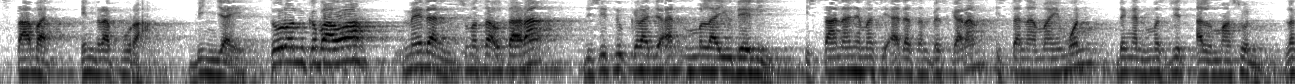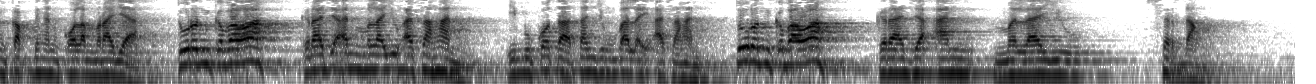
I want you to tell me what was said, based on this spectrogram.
Stabat, Indrapura, Binjai. Turun ke bawah Medan, Sumatera Utara, di situ kerajaan Melayu Delhi. Istananya masih ada sampai sekarang, Istana Maimun dengan Masjid Al-Masun, lengkap dengan kolam raja. Turun ke bawah, kerajaan Melayu Asahan, ibu kota Tanjung Balai Asahan. Turun ke bawah, kerajaan Melayu Serdang.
